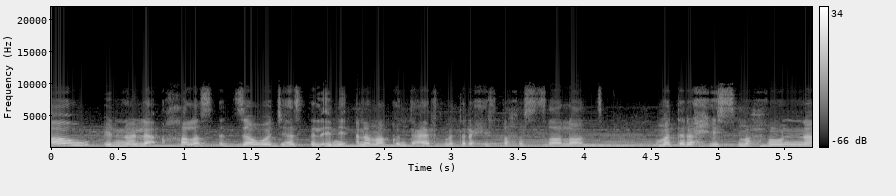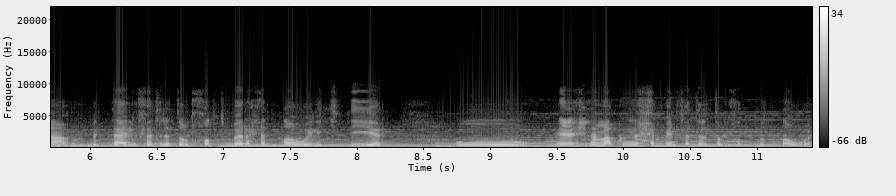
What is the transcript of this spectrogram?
أو إنه لا خلص أتزوج هسه لأني أنا ما كنت عارف متى رح يفتحوا الصالات ومتى رح يسمحوا لنا بالتالي فترة الخطبة رح تطول كثير ويعني إحنا ما كنا حابين فترة الخطبة تطول.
